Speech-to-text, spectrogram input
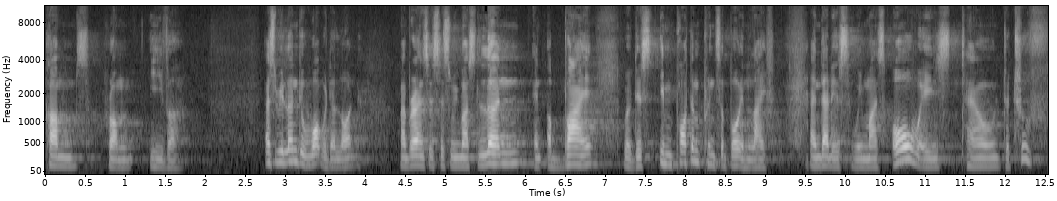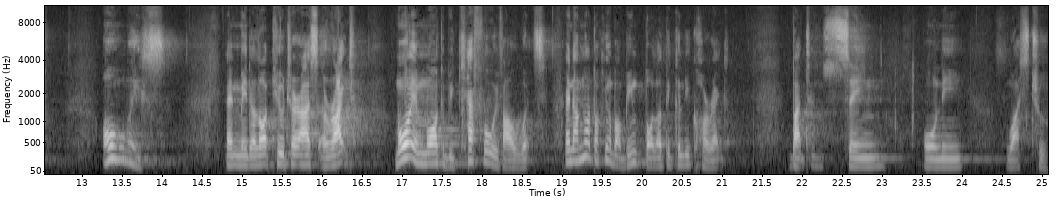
comes from evil. As we learn to walk with the Lord, my brothers and sisters, we must learn and abide with this important principle in life, and that is we must always tell the truth. Always. And may the Lord tutor us aright more and more to be careful with our words. And I'm not talking about being politically correct, but saying only what's true.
